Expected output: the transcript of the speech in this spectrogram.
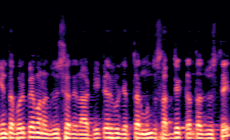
ఇంత పొరిపే మనం చూసాను నేను ఆ డీటెయిల్స్ కూడా చెప్తాను. ముందు సబ్జెక్ట్ అంతా చూస్తే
